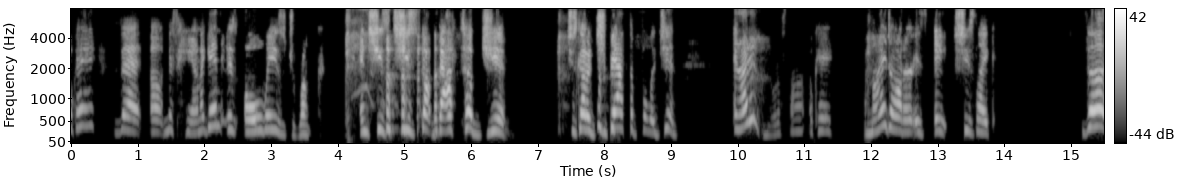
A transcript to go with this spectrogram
okay, that uh, Miss Hannigan is always drunk and she's she's got bathtub gin She's got a bathtub full of gin. And I didn't notice that. Okay. My daughter is eight. She's like, the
